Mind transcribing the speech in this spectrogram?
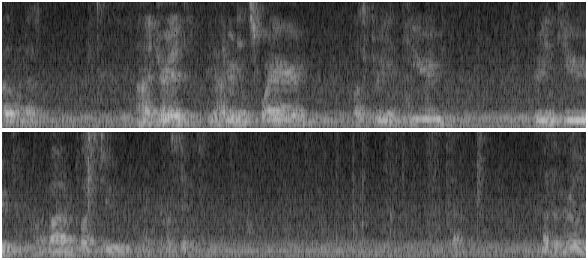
other one does. 100 be 100 n squared plus 3 n cubed, 3 n cubed on the bottom plus 2 plus 6. Yeah, nothing really.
